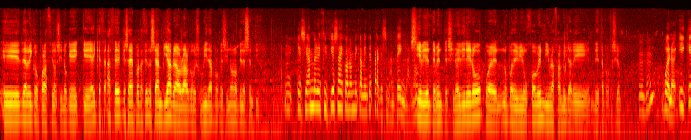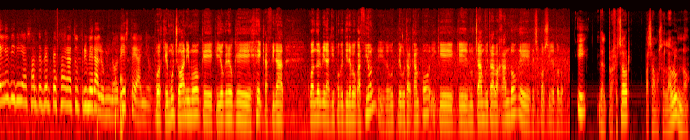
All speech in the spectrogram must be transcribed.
eh, de la incorporación, sino que, que hay que hacer que esas explotaciones sean viables a lo largo de su vida, porque si no, no tiene sentido que sean beneficiosas económicamente para que se mantengan. Sí, evidentemente. Si no hay dinero, pues no puede vivir un joven ni una familia de, esta profesión. Bueno, ¿y qué le dirías antes de empezar a tu primer alumno de este año? Pues que mucho ánimo, que, yo creo que, al final cuando él viene aquí es porque tiene vocación y le, gusta el campo y que, que luchando y trabajando que, se consigue todo. Y del profesor pasamos al alumno.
